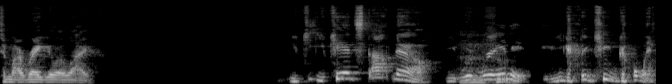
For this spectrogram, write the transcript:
to my regular life. You, you can't stop now. We're, we're in it. Mm-hmm. You got to keep going.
